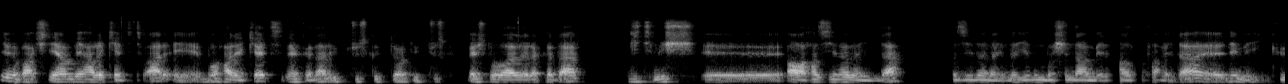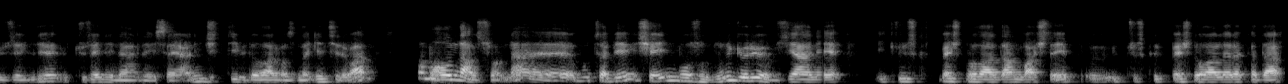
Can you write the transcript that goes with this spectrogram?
değil mi başlayan bir hareket var. Ee, bu hareket ne kadar 344-345 dolarlara kadar gitmiş. Ee, a, Haziran ayında. Haziran ayında yılın başından beri 6 ayda e, değil mi 250 350 neredeyse yani ciddi bir dolar bazında getiri var. Ama ondan sonra e, bu tabii şeyin bozulduğunu görüyoruz. Yani 245 dolardan başlayıp e, 345 dolarlara kadar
